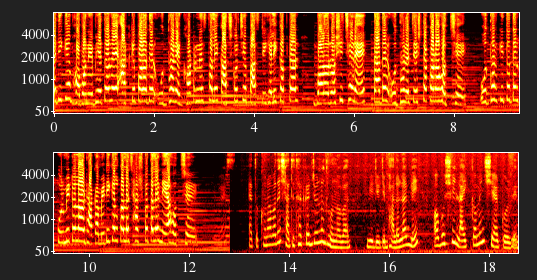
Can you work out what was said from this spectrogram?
এদিকে ভবনের ভেতরে আটকে পড়াদের উদ্ধারে ঘটনাস্থলে কাজ করছে পাঁচটি হেলিকপ্টার। বড় রশি ছেড়ে তাদের উদ্ধারের চেষ্টা করা হচ্ছে। উদ্ধারকৃতদের কুর্মিটোলা ও ঢাকা মেডিকেল কলেজ হাসপাতালে নেওয়া হচ্ছে। এতক্ষণ আমাদের সাথে থাকার জন্য ধন্যবাদ। ভিডিওটি ভালো লাগলে অবশ্যই লাইক, কমেন্ট, শেয়ার করবেন।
